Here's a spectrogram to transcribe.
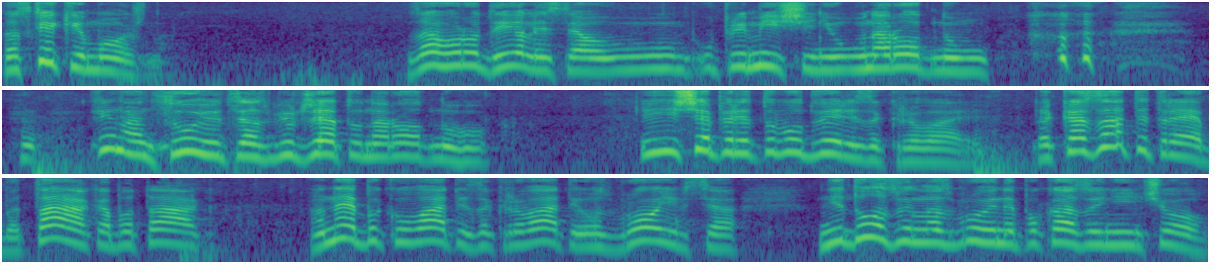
Наскільки можна? Загородилися у, у приміщенні у народному, фінансуються з бюджету народного. І ще перед тобою двері закриває. Та казати треба, так або так. А не бикувати, закривати, озброївся. Ні дозвіл на зброю не показує нічого.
